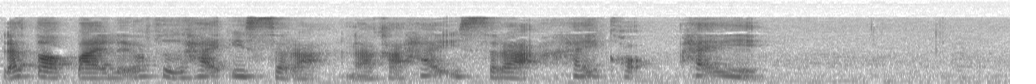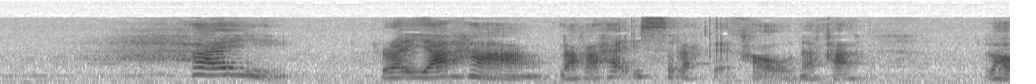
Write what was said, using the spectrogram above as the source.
และต่อไปเลยก็คือให้อิสระนะคะ ให้อิสระให้ให้ ให้ระยะห่างนะคะ ให้อิสระแก่เขานะคะ เรา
